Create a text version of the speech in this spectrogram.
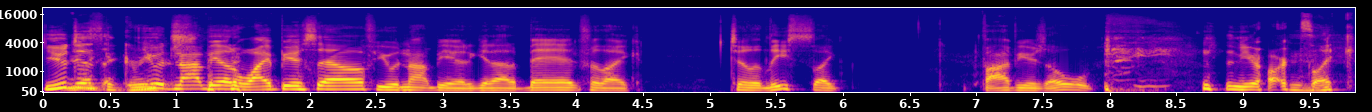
you just the you would not be able to wipe yourself. You would not be able to get out of bed for like till at least like five years old. and your heart's mm-hmm. like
